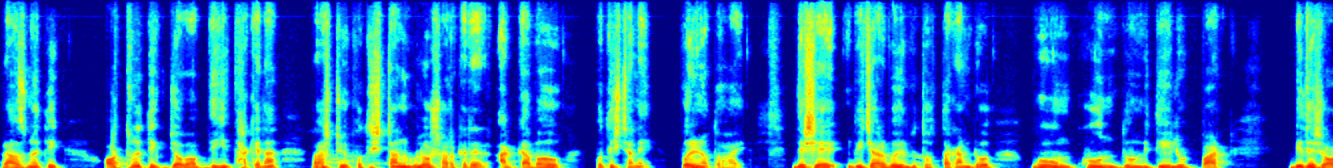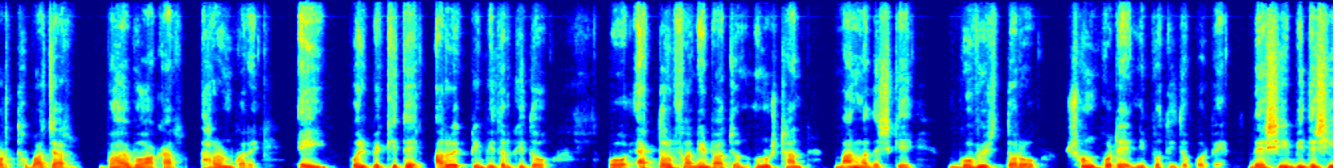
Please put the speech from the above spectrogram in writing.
রাজনৈতিক, অর্থনৈতিক জবাবদিহি থাকে না। রাষ্ট্রীয় প্রতিষ্ঠানগুলো সরকারের আজ্ঞাবহ প্রতিষ্ঠানে পরিণত হয়। দেশে বিচার, বহির্ভূত হত্যাকাণ্ড, গুম, খুন, দুর্নীতি, লুটপাট, বিদেশে অর্থ পাচার ভয়াবহ আকার ধারণ করে। এই পরিপ্রেক্ষিতে আরও একটি বিতর্কিত ও একতরফা নির্বাচন অনুষ্ঠান বাংলাদেশকে গভীরতর সংকটে নিপতিত করবে। দেশি বিদেশি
